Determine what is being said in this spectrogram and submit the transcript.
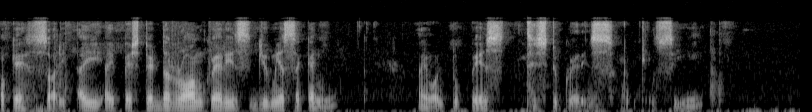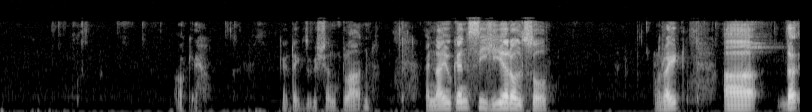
Okay, sorry, I I pasted the wrong queries. Give me a second. I want to paste these two queries. Control C. Okay, get execution plan. And now you can see here also, right? Uh, the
